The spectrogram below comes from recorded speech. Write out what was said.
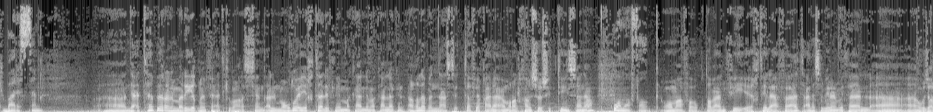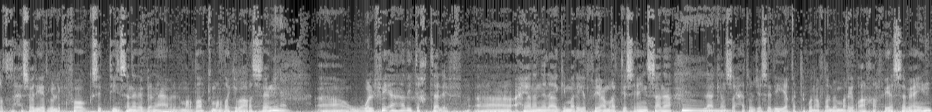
كبار السن؟ آه نعتبر المريض من فئة كبار السن. الموضوع يختلف من مكان لمكان لكن أغلب الناس تتفق على عمر ال 65 سنة. وما فوق. وما فوق. طبعا في اختلافات. على سبيل المثال آه, آه، وزارة الصحة السعودية تقول لك فوق 60 سنة نبدأ نعامل المرضى كمرضى كبار السن. نعم. آه والفئة هذه تختلف. آه أحيانا نلاقي مريض في عمر التسعين سنة لكن صحته الجسدية قد تكون أفضل من مريض آخر في السبعين.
